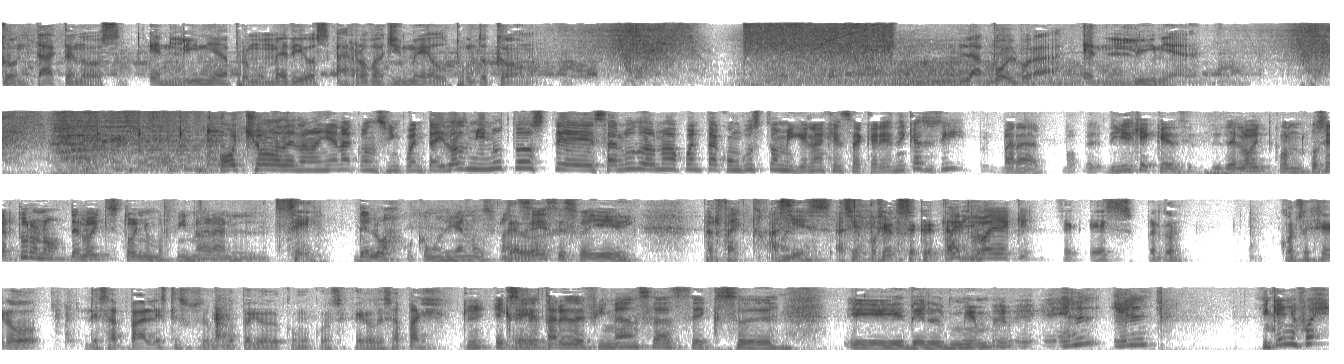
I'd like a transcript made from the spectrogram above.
Contáctanos en línea promomedios.com. La pólvora en línea. 8 de la mañana con 52 minutos. Te saludo de nueva cuenta con gusto, Miguel Ángel Zacarías. Ni caso sí, para. Dije que Deloitte con José Arturo, no. Deloitte es Toño Morfín, ¿no? Era el. Sí. Deloajo, como dirían los franceses. Oye, perfecto. Así es, así es. Por cierto, secretario. Pues vaya que... Es, perdón, consejero de Zapal, este es su segundo periodo como consejero de Zapal. Ex secretario de... Finanzas, ex eh, eh, del miembro. Eh, él, él, ¿en qué año fue?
